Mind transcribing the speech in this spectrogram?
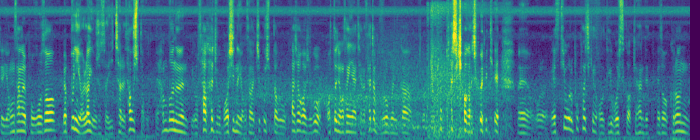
그 영상을 보고서 몇 분이 연락이 오셨어요. 이 차를 사고 싶다고. 네, 한 분은 이거 사가지고 멋있는 영상을 찍고 싶다고 하셔가지고 어떤 영상이냐 제가 살짝 물어보니까 이걸 뭐 폭파시켜가지고 이렇게 네, STO를 폭파시키는 거 어, 되게 멋있을 것 같긴 한데 그래서 그런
